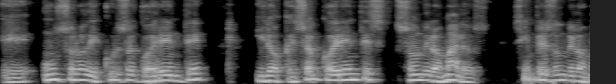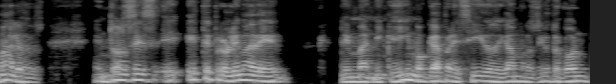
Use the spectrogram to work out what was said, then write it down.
eh, un solo discurso coherente y los que son coherentes son de los malos, siempre son de los malos. Entonces, eh, este problema de, de maniqueísmo que ha aparecido, digamos, ¿no es cierto?, con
